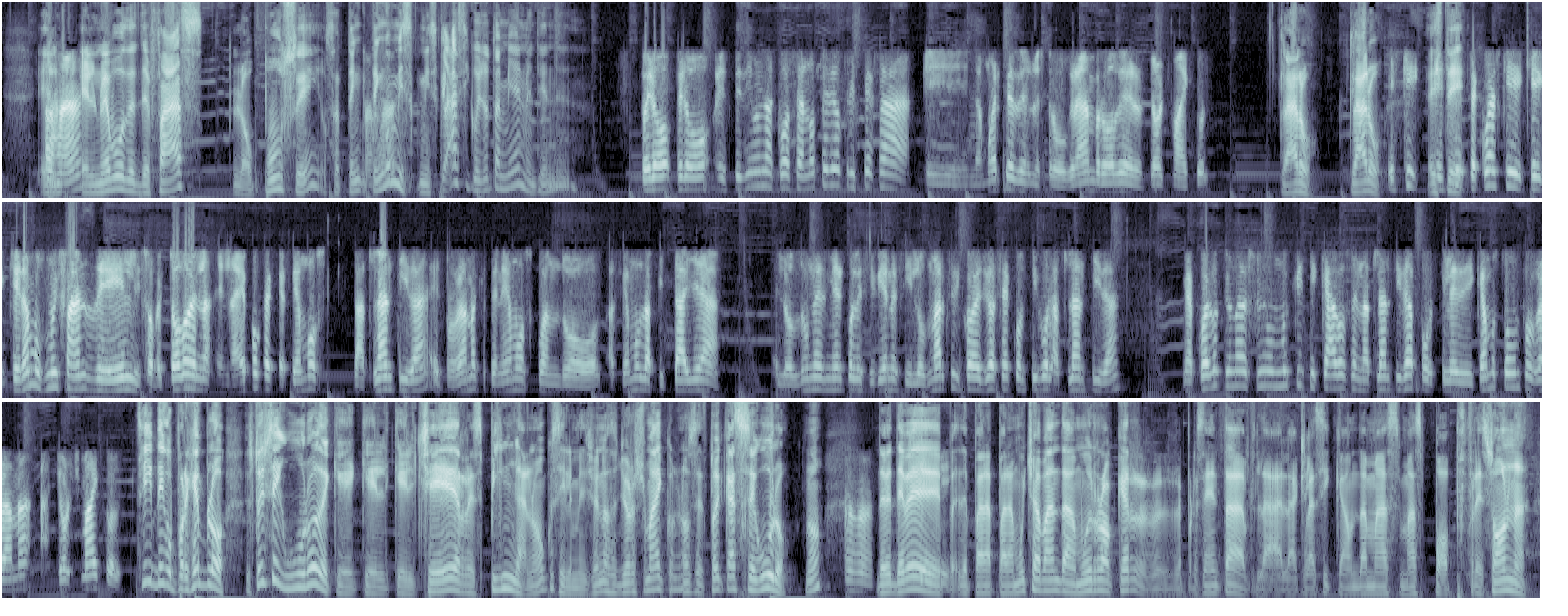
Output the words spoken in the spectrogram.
El, nuevo de The Fast, lo puse. O sea, tengo, tengo mis, mis clásicos, yo también, ¿me entiendes? Pero, pero, este, dime una cosa, ¿no te dio tristeza eh, la muerte de nuestro gran brother George Michael? Claro, claro. Es que, es Este- que, ¿te acuerdas que, que- que éramos muy fans de él y sobre todo en la, en la época que hacíamos La Atlántida, el programa que teníamos cuando hacíamos la pitaya los lunes, miércoles y viernes y los martes y jueves yo hacía contigo La Atlántida. Me acuerdo que una vez fuimos muy criticados en La Atlántida porque le dedicamos todo un programa a George Michael. Sí, digo, por ejemplo, estoy seguro de que, que el, que el Che respinga, ¿no? Que si le mencionas a George Michael, no sé, estoy casi seguro, ¿no? Ajá. Debe, debe- Sí, sí. de- para, para mucha banda muy rocker re- representa la, la clásica onda más, más pop fresona.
